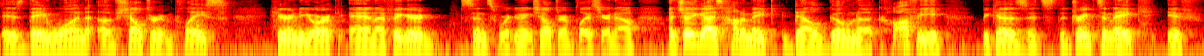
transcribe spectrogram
is day one of shelter in place here in New York, and I figured since we're doing shelter in place here now, I'd show you guys how to make Dalgona coffee because it's the drink to make if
